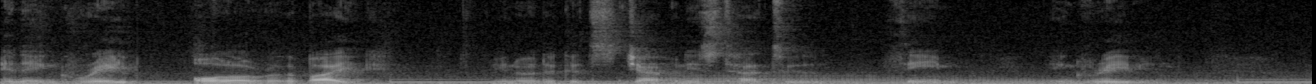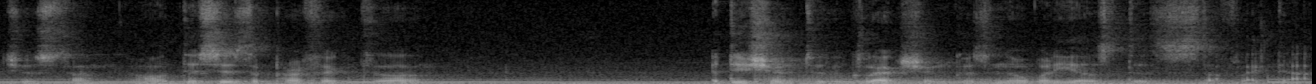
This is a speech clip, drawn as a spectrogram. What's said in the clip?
and engraved all over the bike. You know, the Japanese tattoo theme engraving. Just, um, oh, this is the perfect uh, addition to the collection because nobody else does stuff like that.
